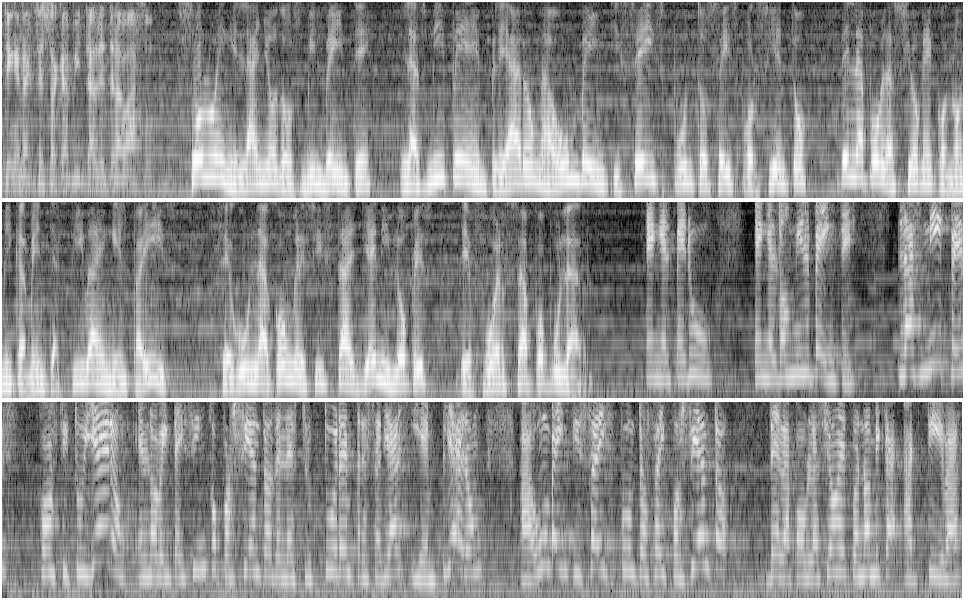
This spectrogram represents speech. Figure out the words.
tengan acceso a capital de trabajo. Solo en el año 2020, las MIPE emplearon a un 26.6% de la población económicamente activa en el país, según la congresista Jenny López de Fuerza Popular. En el Perú, en el 2020, Las MIPES constituyeron el 95% de la estructura empresarial y emplearon a un 26.6% de la población económica activa,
